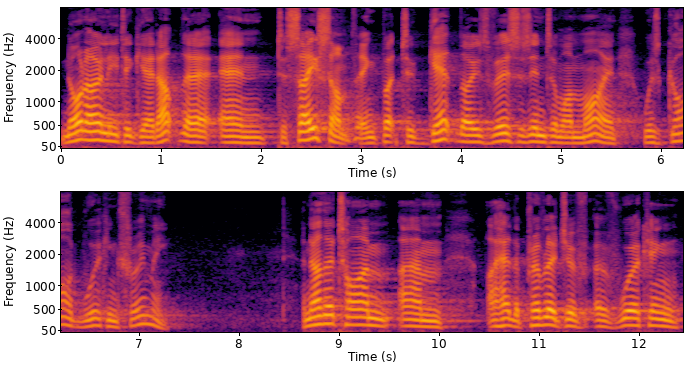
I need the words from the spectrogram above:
not only to get up there and to say something, but to get those verses into my mind was God working through me. Another time, um, I had the privilege of, of working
